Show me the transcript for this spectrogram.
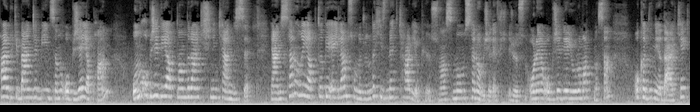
Halbuki bence bir insanı obje yapan, onu obje diye adlandıran kişinin kendisi. Yani sen onu yaptığı bir eylem sonucunda hizmetkar yapıyorsun. Aslında onu sen objeleştiriyorsun. Oraya obje diye yorum atmasan o kadın ya da erkek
